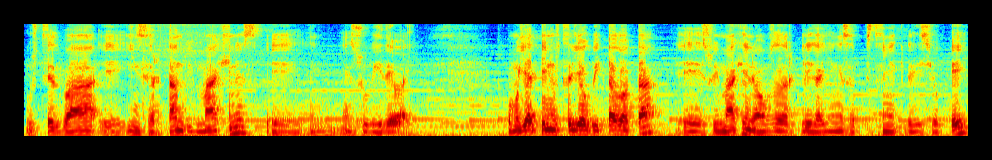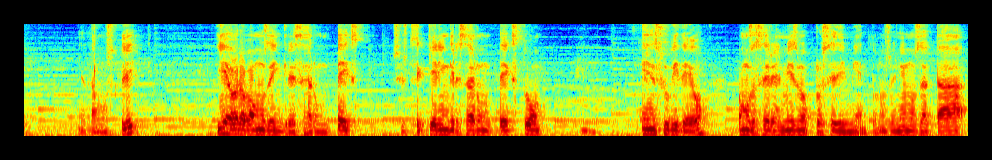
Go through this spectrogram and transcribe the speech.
usted va eh, insertando imágenes eh, en, su video ahí. Como ya tiene usted ya ubicado acá su imagen, le vamos a dar clic ahí en esa pestaña que le dice OK, le damos clic y ahora vamos a ingresar un texto. Si usted quiere ingresar un texto en su video vamos a hacer el mismo procedimiento. Nos venimos acá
